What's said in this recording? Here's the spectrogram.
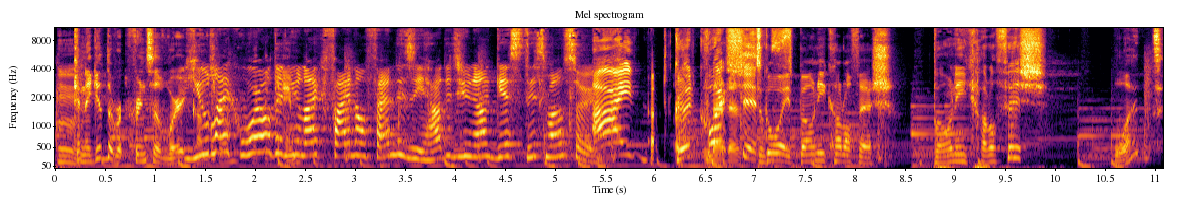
Hmm. Can I get the reference of where it you comes like from? World and you like Final Fantasy. How did you not guess this monster? I. Good question. Skoy, bony cuttlefish. Bony cuttlefish? What?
